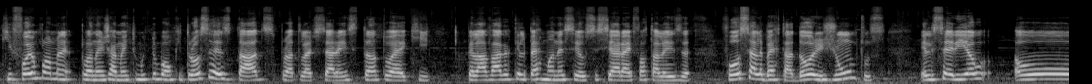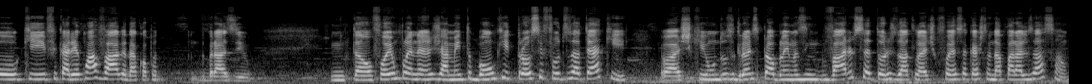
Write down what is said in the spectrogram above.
que foi um planejamento muito bom, que trouxe resultados para o Atlético Cearense. Tanto é que, pela vaga que ele permaneceu, se Ceará e Fortaleza fossem a Libertadores juntos, ele seria o, o que ficaria com a vaga da Copa do Brasil. Então foi um planejamento bom que trouxe frutos até aqui. Eu acho que um dos grandes problemas em vários setores do Atlético foi essa questão da paralisação.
